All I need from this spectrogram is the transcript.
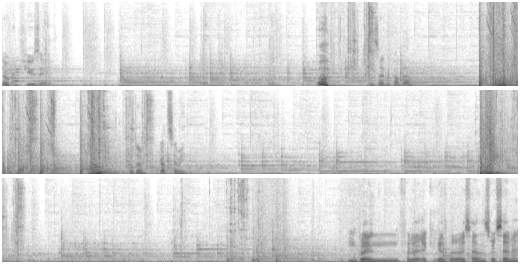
So confusing. Oh! Inside the compound? Killed him. I got semi. I'm going for the AK guys, by the way, silencer semi.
